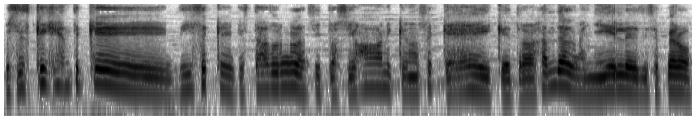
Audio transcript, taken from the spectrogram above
pues es que hay gente que dice que, está dura la situación y que no sé qué, y que trabajan de albañiles, dice, pero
